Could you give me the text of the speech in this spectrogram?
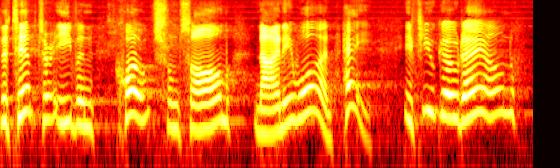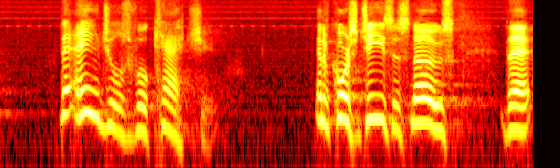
The tempter even quotes from Psalm 91 Hey, if you go down, the angels will catch you. And of course, Jesus knows that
